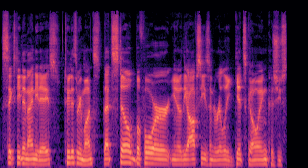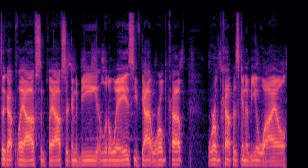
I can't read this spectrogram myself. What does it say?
60 to 90 days, two to three months. That's still before, you know, the offseason really gets going because you still got playoffs and playoffs are going to be a little ways. You've got World Cup. World Cup is going to be a while.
